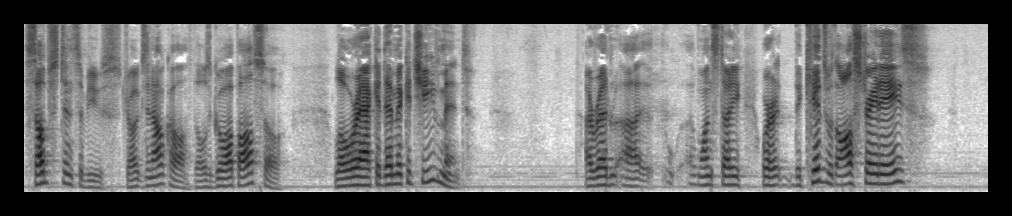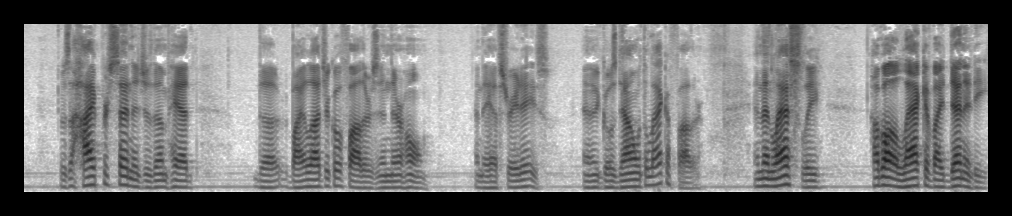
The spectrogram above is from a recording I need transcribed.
Substance abuse, drugs and alcohol, those go up also. Lower academic achievement. I read uh, one study where the kids with all straight A's, it was a high percentage of them had the biological fathers in their home, and they have straight A's. And it goes down with the lack of father. And then lastly, how about a lack of identity?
